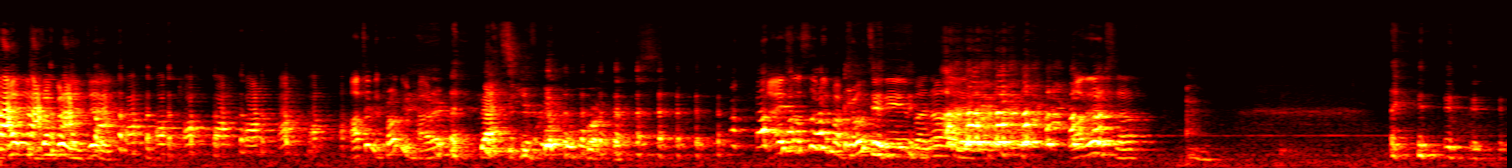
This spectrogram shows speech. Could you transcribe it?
I just don't go to the gym. I'll take the protein powder. That's even worse. I, I'll still get my protein in, but not all the other stuff.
